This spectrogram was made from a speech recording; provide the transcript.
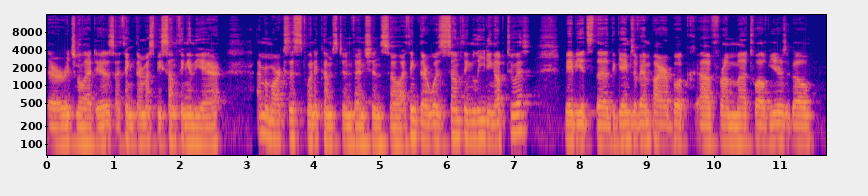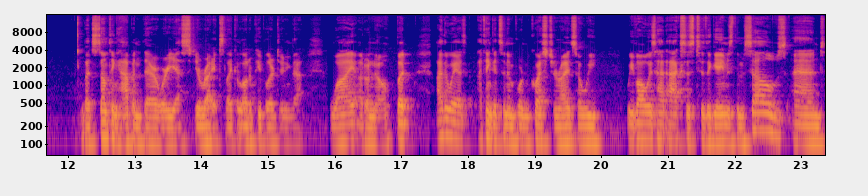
their original ideas. I think there must be something in the air. I'm a Marxist when it comes to invention, so I think there was something leading up to it. Maybe it's the the Games of Empire book uh, from uh, 12 years ago, but something happened there where yes, you're right. Like a lot of people are doing that. Why I don't know, but either way, I think it's an important question, right? So we we've always had access to the games themselves and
